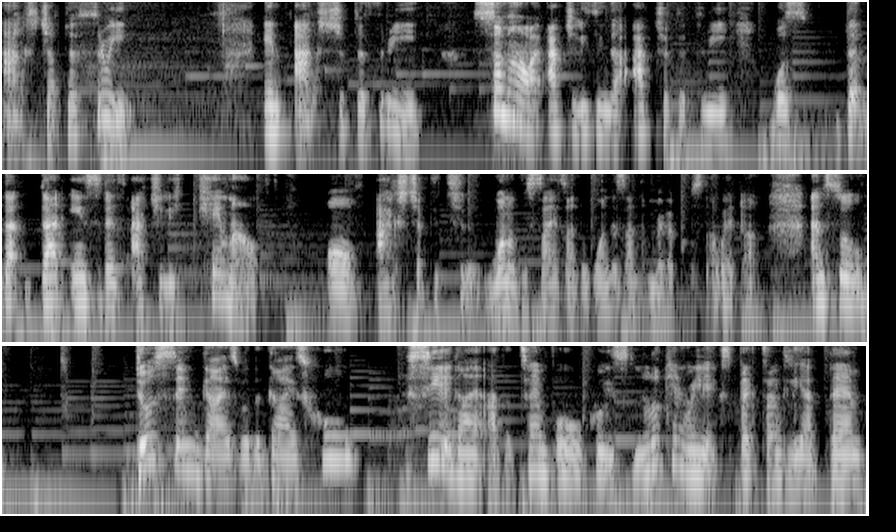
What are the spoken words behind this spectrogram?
Acts chapter 3. In Acts chapter 3, somehow I actually think that Acts chapter 3 was that that that incident actually came out of Acts chapter 2, one of the signs and the wonders and the miracles that were done. And so those same guys were the guys who see a guy at the temple who is looking really expectantly at them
